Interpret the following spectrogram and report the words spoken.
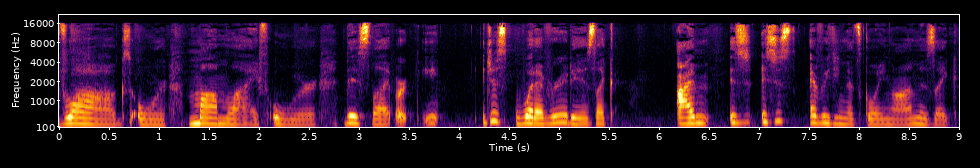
vlogs or mom life or this life or just whatever it is like I'm it's it's just everything that's going on is like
